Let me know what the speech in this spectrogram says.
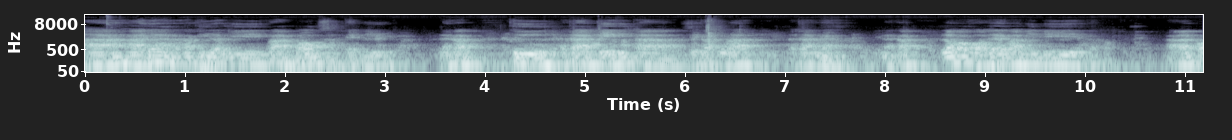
หาหายากนะครับที่จะมีความพร้อมสักแบบนี้นะครับ คืออาจารย์เจนิกาเสกปุระอาจารย์แหม่มนะครับ แล้วก็ขอแสดงความยินดีอ่าแล้วก็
